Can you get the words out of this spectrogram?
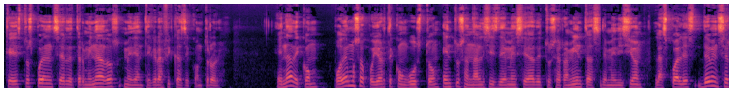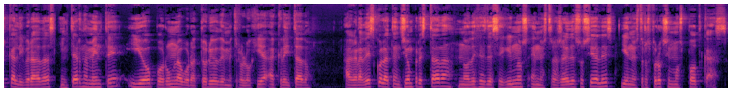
que estos pueden ser determinados mediante gráficas de control. En ADECOM podemos apoyarte con gusto en tus análisis de MSA de tus herramientas de medición, las cuales deben ser calibradas internamente y o por un laboratorio de metrología acreditado. Agradezco la atención prestada, no dejes de seguirnos en nuestras redes sociales y en nuestros próximos podcasts.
